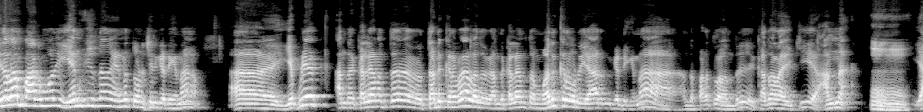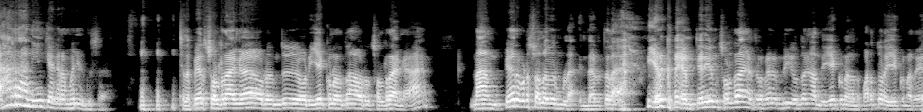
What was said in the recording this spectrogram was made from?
இதெல்லாம் பார்க்கும்போது எனக்கு தான் என்ன தோணுச்சுன்னு கேட்டிங்கன்னா எப்படியோ அந்த கல்யாணத்தை தடுக்கிறவன் அல்லது அந்த கல்யாணத்தை மறுக்கிறவர் யாருன்னு கேட்டிங்கன்னா அந்த படத்தில் வந்து கதாநாயகி அண்ணன். யாரா நீன்னு கேட்குற மாதிரி இருக்கு சார். சில பேர் சொல்கிறாங்க அவர் வந்து ஒரு இயக்குனர் தான் அவர் சொல்கிறாங்க நான் பேர் கூட சொல்ல விரும்பல இந்த இடத்துல. எனக்கு எனக்கு தெரியும்னு சொல்கிறாங்க சில பேர் வந்து இவங்க அந்த இயக்குனர் அந்த படத்தோட இயக்குனர்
